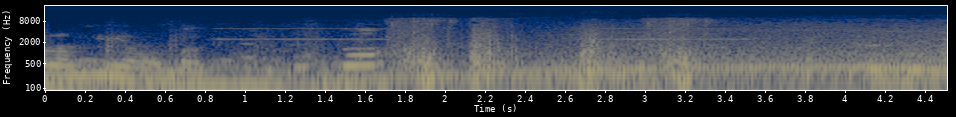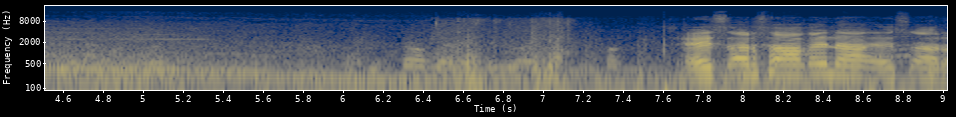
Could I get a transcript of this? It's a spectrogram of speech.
Walang hiyang bag. Dito, may nagdalawa backpack. SR sa akin ha, SR.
